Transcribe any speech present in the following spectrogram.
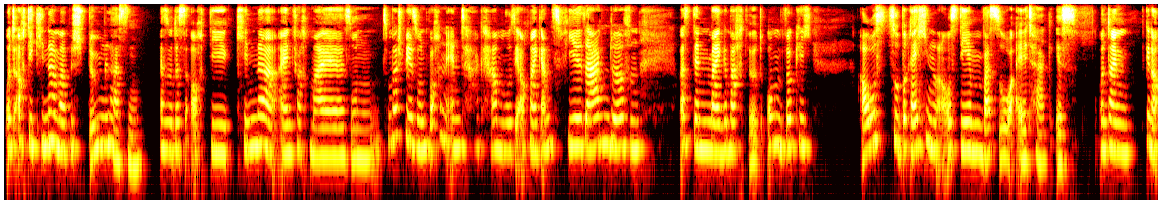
und auch die Kinder mal bestimmen lassen. Also, dass auch die Kinder einfach mal so ein, zum Beispiel so einen Wochenendtag haben, wo sie auch mal ganz viel sagen dürfen, was denn mal gemacht wird, um wirklich auszubrechen aus dem, was so Alltag ist. Und dann, genau,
